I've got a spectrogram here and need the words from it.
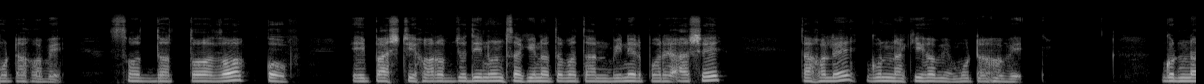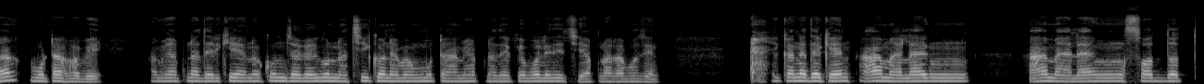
মোটা হবে। সদ্দ তদ কফ এই পাঁচটি হরফ যদি নুন, সাকিন অথবা তানবিনের পরে আসে, তাহলে গুন্না কি হবে? মোটা হবে। গুন্না মোটা হবে। আমি আপনাদেরকে এন কোন জায়গায় গুন্না, চিকন এবং মোটা, আমি আপনাদেরকে বলে দিচ্ছি, আপনারা বোঝেন। এখানে দেখেন, আমালাং আমালাং সদ্দত্ত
